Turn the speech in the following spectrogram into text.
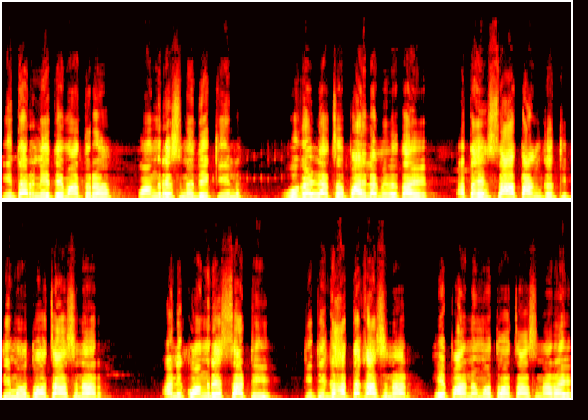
इतर नेते मात्र काँग्रेसनं देखील वगळल्याचं पाहायला मिळत आहे. आता हे सात अंक किती महत्त्वाचा असणार? आणि काँग्रेससाठी किती घातक असणार हे पाहणं महत्त्वाचं असणार आहे.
